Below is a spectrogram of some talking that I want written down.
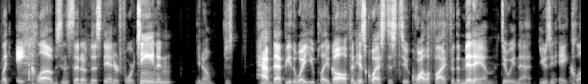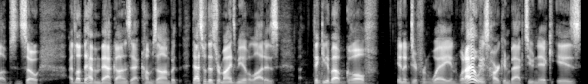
like eight clubs instead of the standard 14 and, you know, just have that be the way you play golf. And his quest is to qualify for the mid am doing that using eight clubs. And so I'd love to have him back on as that comes on. But that's what this reminds me of a lot is uh, thinking about golf in a different way. And what I always harken back to, Nick, is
